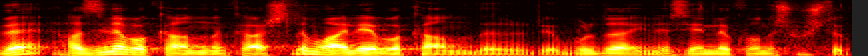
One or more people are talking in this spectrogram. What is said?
Ve Hazine Bakanlığı'nın karşılığı Maliye Bakanlığı'dır diyor. Burada yine seninle konuşmuştuk.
